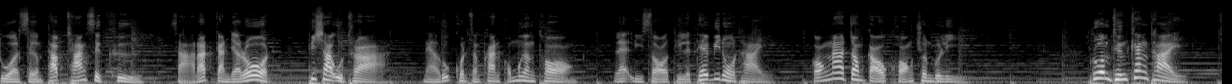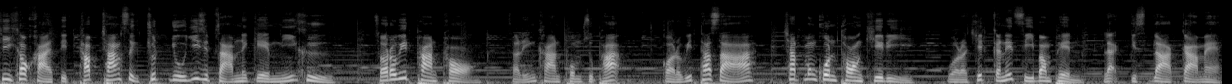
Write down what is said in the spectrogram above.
ตัวเสริมทัพช้างศึกคือ สารัตกัญญาโรธพิชาอุทรา แนวรุกคนสำคัญของเมืองทอง และรีซอร์ธีรเทพวิโนไทย กองหน้าจอมเก่าของชนบุรี รวมถึงแข้งไทยที่เข้าข่ายติดทัพช้างศึกชุดยู23ในเกมนี้คือ สรวิทย์พานทอง สลิงคารพรมสุภะกรวิทย์ทัศาชัดมงคลทองคีรี วรชิตกนิษฐ์ศรีบำเพ็ญ และกิษดากาแมน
